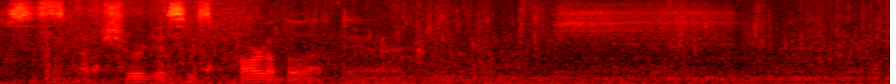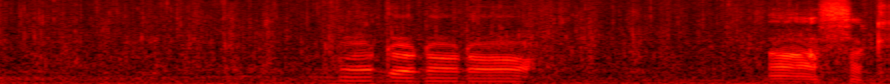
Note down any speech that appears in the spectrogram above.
is, I'm sure this is portable up there. Ah, fuck.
